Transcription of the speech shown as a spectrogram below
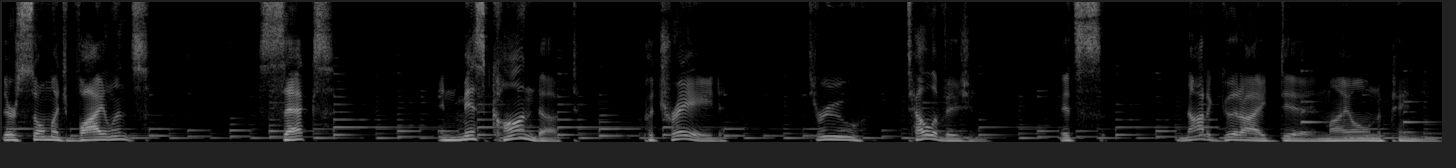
There's so much violence, sex, and misconduct portrayed through television. It's not a good idea, in my own opinion.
